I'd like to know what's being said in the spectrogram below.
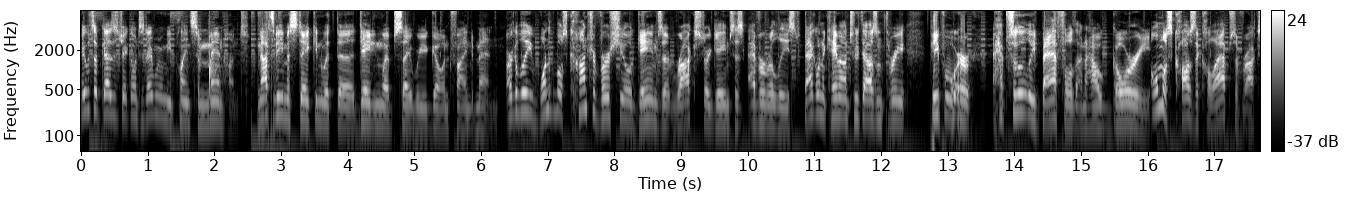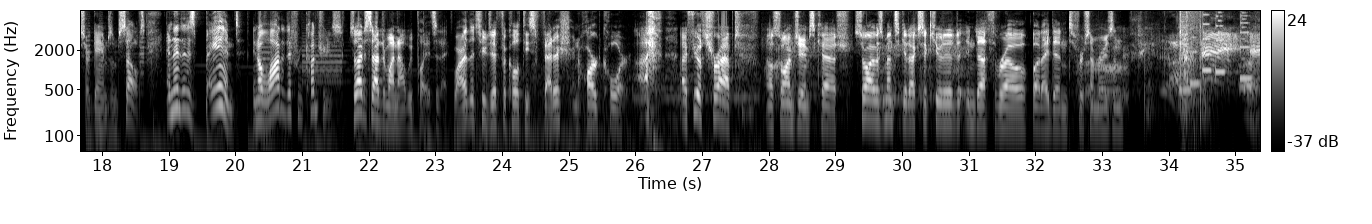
Hey, what's up guys, it's Jaco, and today we're going to be playing some Manhunt. Not to be mistaken with the dating website where you go and find men. Arguably, one of the most controversial games that Rockstar Games has ever released. Back when it came out in 2003, people were absolutely baffled on how gory, almost caused the collapse of Rockstar Games themselves. And then it is banned in a lot of different countries. So I decided why not we play it today. Why are the two difficulties fetish and hardcore? I, I feel trapped. Oh, also, I'm James Cash. So I was meant to get executed in death row, but I didn't for some reason.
